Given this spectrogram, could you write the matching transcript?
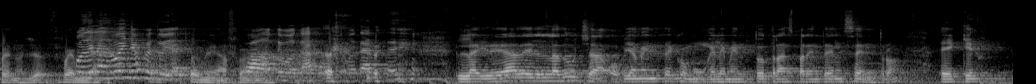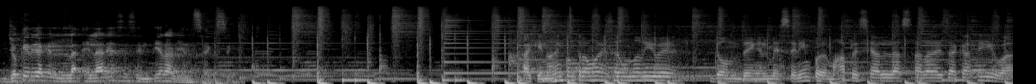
Bueno, yo, fue, ¿Fue de la dueña o fue tuya? Fue mía, fue Wow, mía. te botaste, te botaste. La idea de la ducha, obviamente, como un elemento transparente en el centro, eh, que yo quería que la- el área se sintiera bien sexy. Aquí nos encontramos en el segundo nivel, donde en el mezzanine podemos apreciar la sala desde acá arriba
